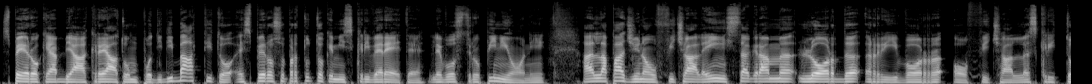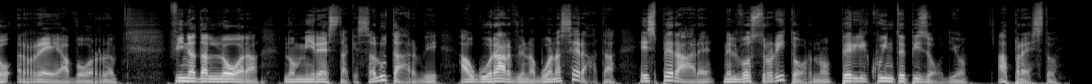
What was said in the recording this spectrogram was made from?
Spero che abbia creato un po' di dibattito e spero soprattutto che mi scriverete le vostre opinioni alla pagina ufficiale Instagram Lord Rivor Official, scritto Reavor. Fino ad allora non mi resta che salutarvi, augurarvi una buona serata e sperare nel vostro ritorno per il quinto episodio. A presto!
